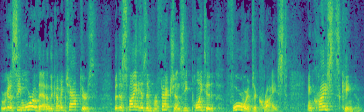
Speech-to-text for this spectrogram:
We're going to see more of that in the coming chapters. But despite his imperfections, he pointed forward to Christ and Christ's kingdom.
